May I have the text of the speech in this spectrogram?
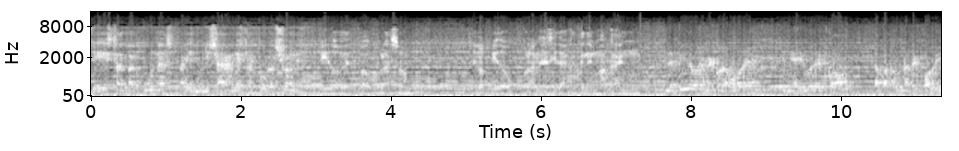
de estas vacunas para inmunizar a nuestras poblaciones. Pido de todo corazón, se lo pido por la necesidad que tenemos acá en... Le pido que me colabore y me ayude con la vacuna de COVID.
